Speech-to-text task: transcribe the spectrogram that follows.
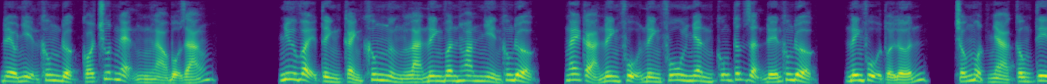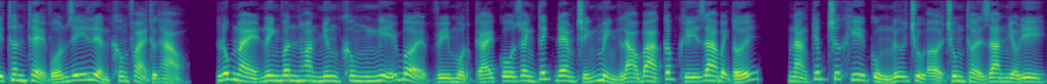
đều nhịn không được có chút nghẹn ngào bộ dáng. Như vậy tình cảnh không ngừng là Ninh Vân Hoan nhìn không được, ngay cả Ninh Phụ Ninh Phu Nhân cũng tức giận đến không được, Ninh Phụ tuổi lớn, chống một nhà công ty thân thể vốn dĩ liền không phải thực hảo. Lúc này Ninh Vân Hoan nhưng không nghĩ bởi vì một cái cô doanh tích đem chính mình lao ba cấp khí ra bệnh tới, nàng kiếp trước khi cùng nữ chủ ở chung thời gian nhiều đi,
